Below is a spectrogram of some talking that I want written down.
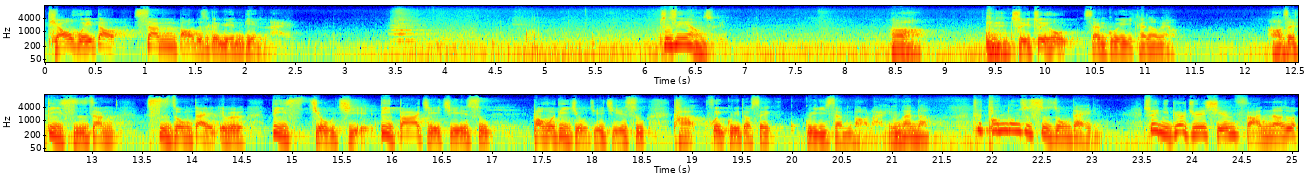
调回到三宝的这个原点来，是这样子的啊。所以最后三归一看到没有？好，在第十章四中代，呃，不不，第九节、第八节结束，包括第九节结束，它会归到三归一三宝来，有没有看到？这通通是四中代理，所以你不要觉得嫌烦呢，说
